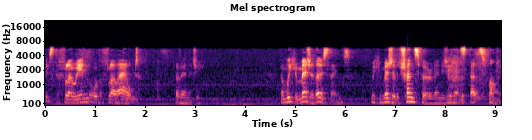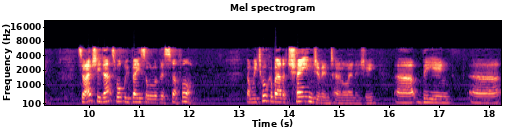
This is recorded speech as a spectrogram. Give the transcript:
It's the flow in or the flow out of energy. And we can measure those things. We can measure the transfer of energy, that's, that's fine. So actually that's what we base all of this stuff on. And we talk about a change of internal energy uh, being uh,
